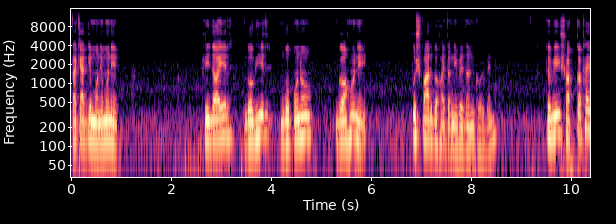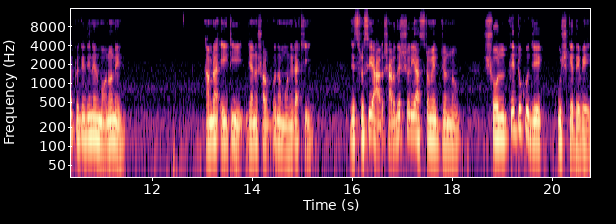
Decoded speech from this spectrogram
তাকে আজকে মনে মনে হৃদয়ের গভীর গোপন গহনে পুষ্পার্ঘ হয়তো নিবেদন করবেন। তবে এই সৎকথায় প্রতিদিনের মননে আমরা এইটি যেন সর্বদা মনে রাখি যে শ্রী আর শারদেশ্বরী আশ্রমের জন্য সলতেটুকু যে উস্কে দেবে,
